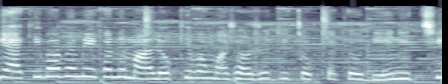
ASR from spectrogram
ঠিক একইভাবে আমি এখানে মা লক্ষ্মী এবং মা সরস্বতীর চোখটাকেও দিয়ে নিচ্ছি।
